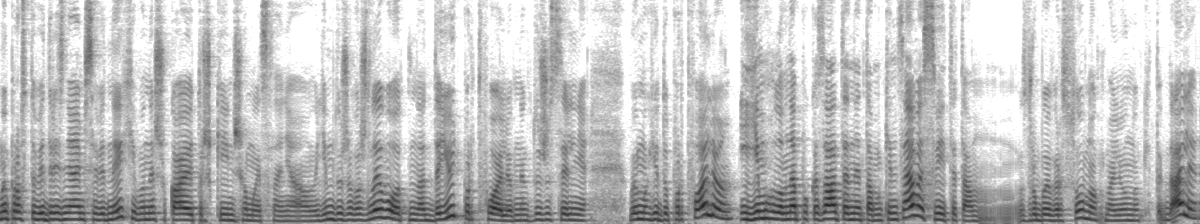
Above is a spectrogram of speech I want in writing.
Ми просто відрізняємося від них, і вони шукають трошки інше мислення. Їм дуже важливо, от надають портфоліо, в них дуже сильні вимоги до портфоліо, і їм головне показати не там кінцеве свій, ти там зробив рисунок, малюнок і так далі.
